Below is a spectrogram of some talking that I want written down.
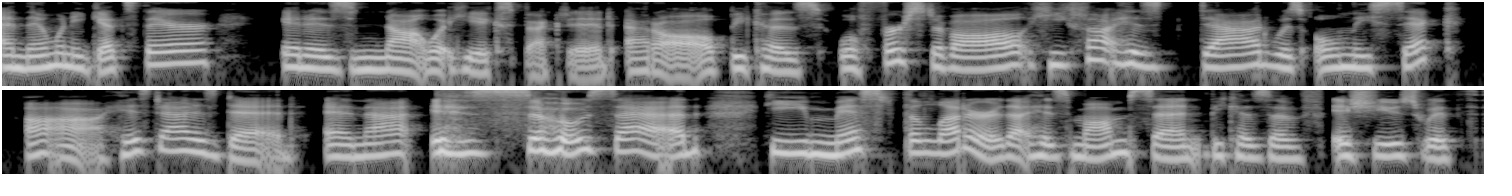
And then when he gets there, it is not what he expected at all because, well, first of all, he thought his dad was only sick. Uh uh-uh, uh his dad is dead. And that is so sad. He missed the letter that his mom sent because of issues with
